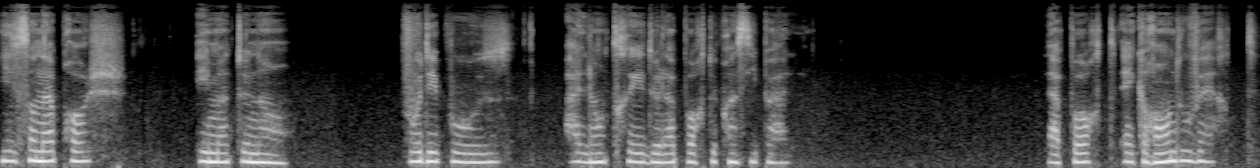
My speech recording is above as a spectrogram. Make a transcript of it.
Il s'en approche et maintenant vous dépose à l'entrée de la porte principale. La porte est grande ouverte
